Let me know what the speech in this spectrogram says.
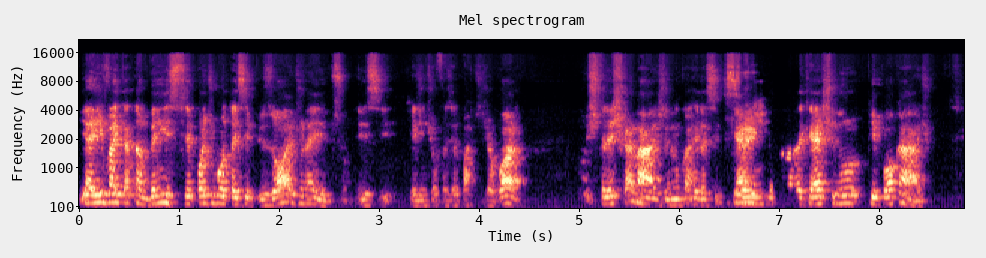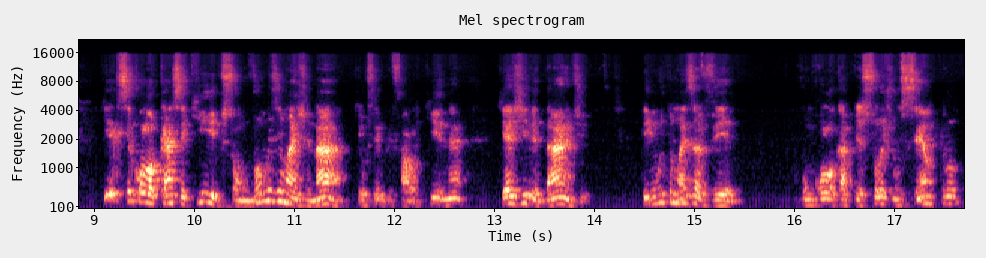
E aí vai estar também, você pode botar esse episódio, né, Y? Esse que a gente vai fazer a partir de agora, nos três canais, né? no Carreira Cipcast, no Cast e no Pipoca Ágil. Queria que você colocasse aqui, Y, vamos imaginar, que eu sempre falo aqui, né, que agilidade tem muito mais a ver com colocar pessoas no centro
